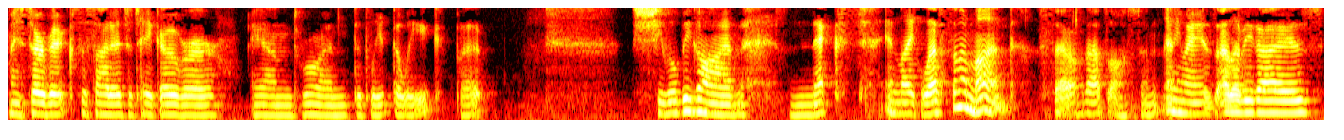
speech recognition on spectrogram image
my cervix decided to take over and ruin the, the week, but she will be gone next in like less than a month. So that's awesome. Anyways, I love you guys.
